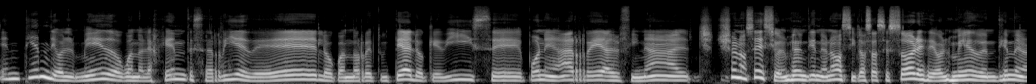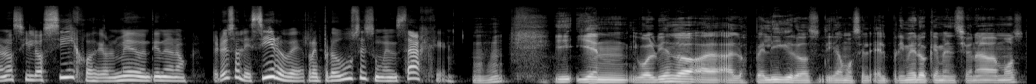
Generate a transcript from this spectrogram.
¿Entiende Olmedo cuando la gente se ríe de él o cuando retuitea lo que dice, pone arre al final? Yo no sé si Olmedo entiende o no, si los asesores de Olmedo entienden o no, si los hijos de Olmedo entienden o no, pero eso le sirve, reproduce su mensaje. Y, y en, y volviendo a, los peligros, digamos, el, primero que mencionábamos,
